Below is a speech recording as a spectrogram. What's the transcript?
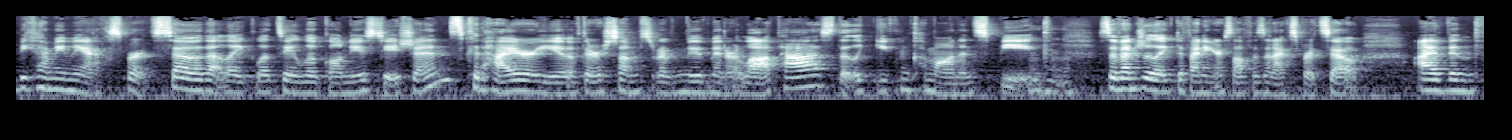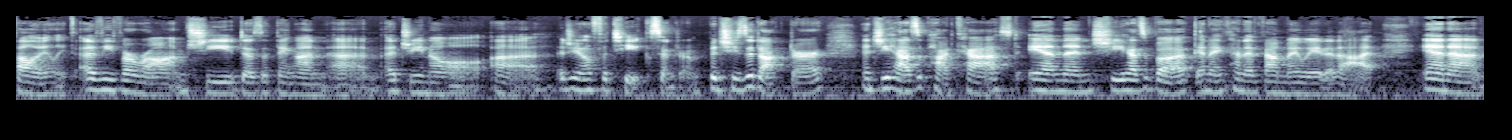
becoming the expert so that like let's say local news stations could hire you if there's some sort of movement or law passed that like you can come on and speak. Mm-hmm. So eventually like defining yourself as an expert. So i've been following like Aviva Romm. She does a thing on um, adrenal uh, adrenal fatigue syndrome but she's a doctor and she has a podcast and then she has a book and i kind of found my way to that. And um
